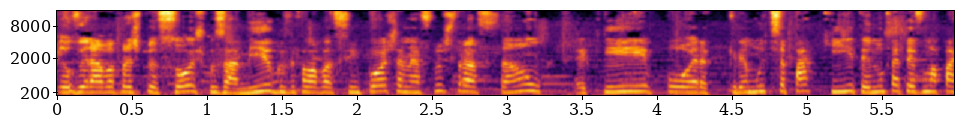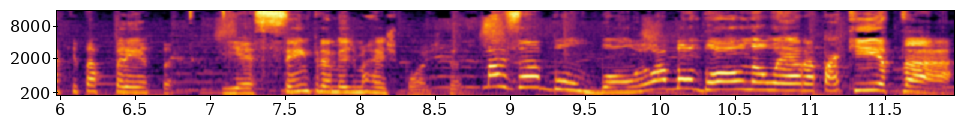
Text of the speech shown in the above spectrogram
eu virava pras pessoas, pros amigos, e falava assim: Poxa, minha frustração é que, pô, era, queria muito ser Paquita e nunca teve uma Paquita preta. E é sempre a mesma resposta. Mas a Bombom, eu, a Bombom não era Paquita.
